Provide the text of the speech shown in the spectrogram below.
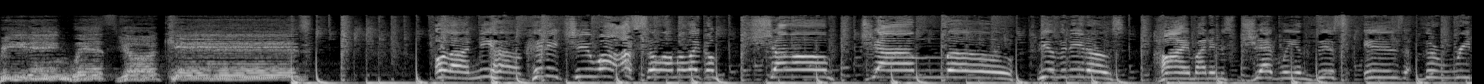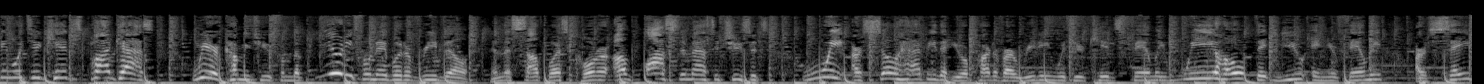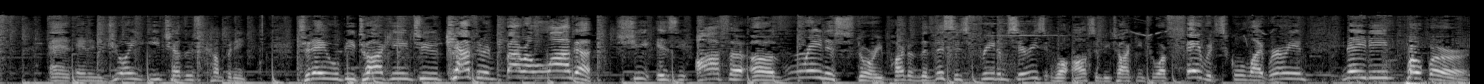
Reading with your kids. Hola, ni hao, konnichiwa, assalamu alaikum, shalom, jambo, bienvenidos. Hi, my name is Jet Lee, and this is the Reading with Your Kids podcast. We're coming to you from the beautiful neighborhood of Reedville in the southwest corner of Boston, Massachusetts. We are so happy that you are part of our Reading with Your Kids family. We hope that you and your family are safe and, and enjoying each other's company. Today we'll be talking to Katherine Barralaga. She is the author of Rayna's Story, part of the This Is Freedom series. We'll also be talking to our favorite school librarian, Nadine Popper.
